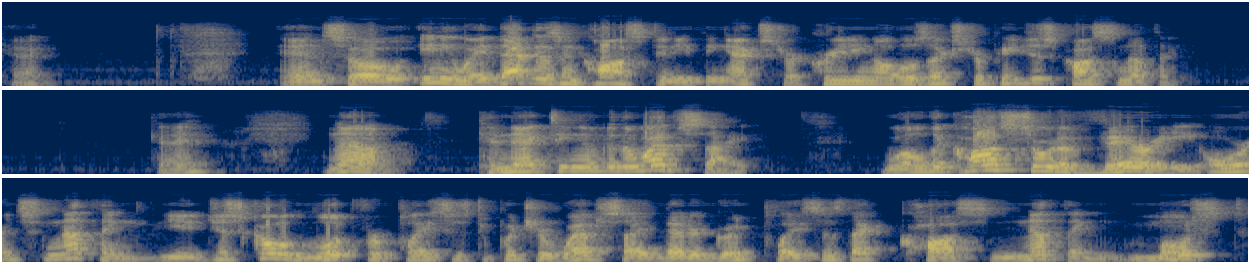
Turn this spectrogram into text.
Okay. And so anyway, that doesn't cost anything extra. Creating all those extra pages costs nothing. Okay. Now, connecting them to the website. Well, the costs sort of vary or it's nothing. You just go look for places to put your website that are good places that cost nothing. Most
